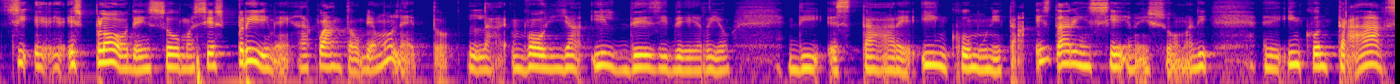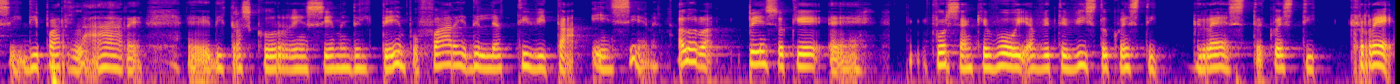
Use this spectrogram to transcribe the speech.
si eh, esplode, insomma, si esprime a quanto abbiamo letto la voglia, il desiderio di stare in comunità e stare insieme, insomma, di eh, incontrarsi, di parlare, eh, di trascorrere insieme del tempo, fare delle attività insieme. Allora, penso che eh, forse anche voi avete visto questi GREST, questi CRE,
